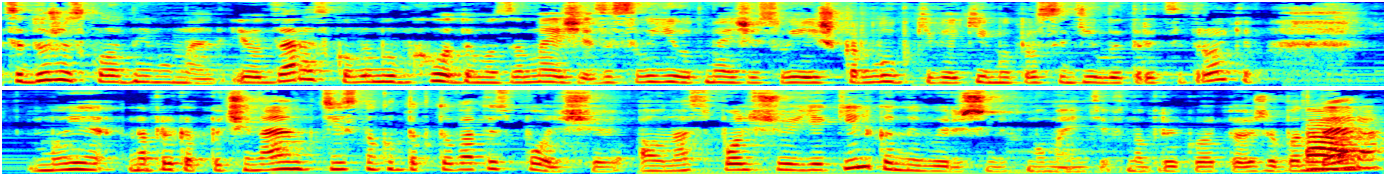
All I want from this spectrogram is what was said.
Це дуже складний момент. І от зараз, коли ми виходимо за межі за свої от межі своєї шкарлупки, в якій ми просиділи 30 років. Ми, наприклад, починаємо тісно контактувати з Польщею. А у нас з Польщею є кілька невирішених моментів. Наприклад, той же Бандера.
